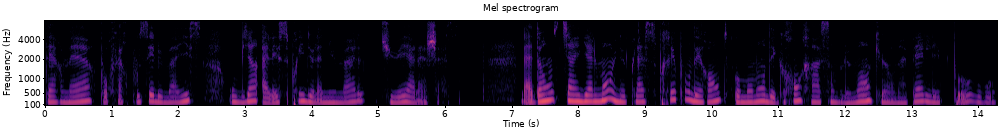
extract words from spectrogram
terre-mère pour faire pousser le maïs ou bien à l'esprit de l'animal tué à la chasse. La danse tient également une place prépondérante au moment des grands rassemblements que l'on appelle les powwows.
